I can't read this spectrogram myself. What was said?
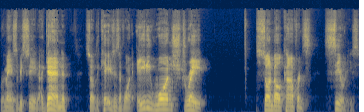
remains to be seen. Again, so the Cajuns have won 81 straight Sun Belt Conference series.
